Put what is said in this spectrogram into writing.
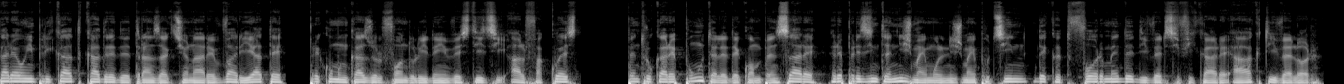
care au implicat cadre de tranzacționare variate, precum în cazul fondului de investiții Alpha Quest, pentru care punctele de compensare reprezintă nici mai mult, nici mai puțin decât forme de diversificare a activelor.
